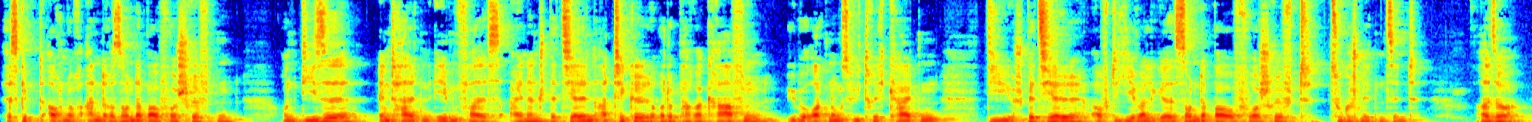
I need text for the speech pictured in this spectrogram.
es gibt auch noch andere Sonderbauvorschriften und diese enthalten ebenfalls einen speziellen Artikel oder Paragraphen über Ordnungswidrigkeiten, die speziell auf die jeweilige Sonderbauvorschrift zugeschnitten sind. Also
